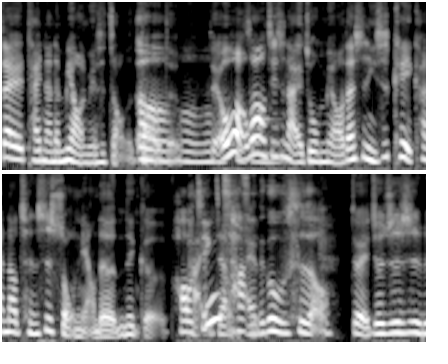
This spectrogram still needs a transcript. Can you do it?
在台南的庙里面是找得到的。嗯嗯、对，我忘忘记是哪一座庙，但是你是可以看到城市守娘的那个好精彩的故事哦。对，就就是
